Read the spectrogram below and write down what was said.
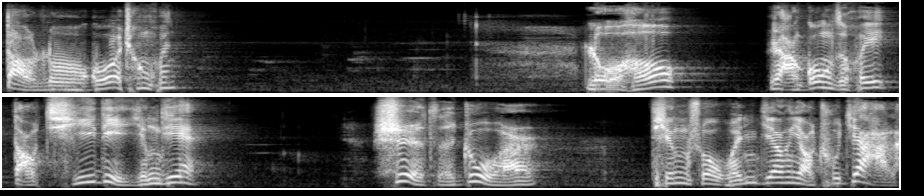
到鲁国成婚，鲁侯让公子辉到齐地迎接。世子柱儿听说文姜要出嫁了，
